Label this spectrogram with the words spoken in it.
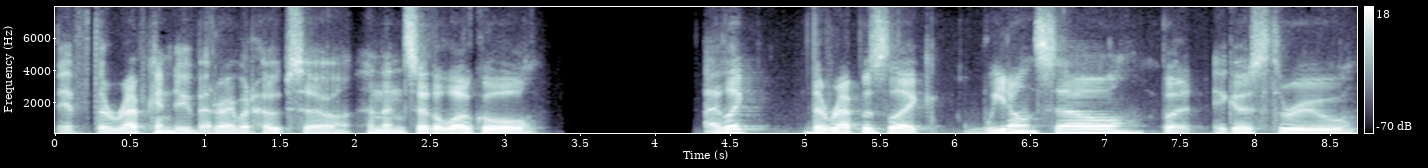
if the rep can do better. I would hope so. And then so the local, I like the rep was like, we don't sell, but it goes through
